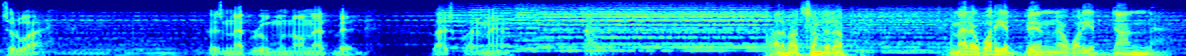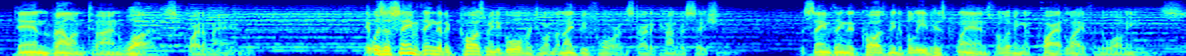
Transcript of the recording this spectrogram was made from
so do I. Because in that room and on that bed lies quite a man. That about summed it up. No matter what he had been or what he had done, Dan Valentine was quite a man. It was the same thing that had caused me to go over to him the night before and start a conversation. The same thing that caused me to believe his plans for living a quiet life in New Orleans.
